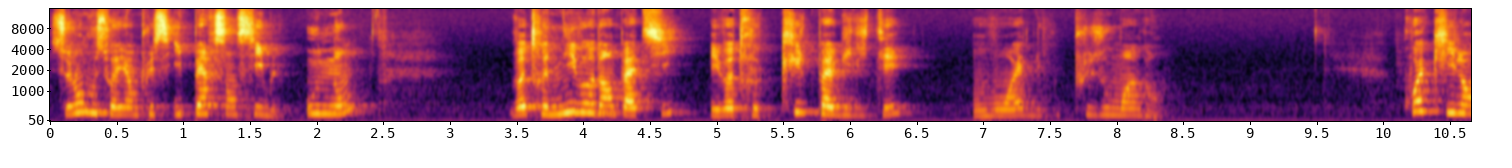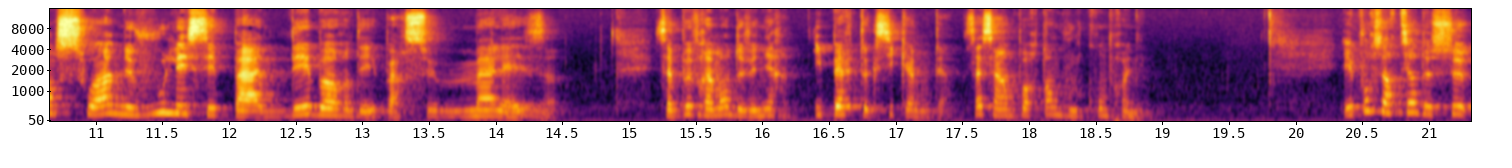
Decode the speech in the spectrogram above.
Selon vous soyez en plus hypersensible ou non, votre niveau d'empathie et votre culpabilité vont être plus ou moins grands. Quoi qu'il en soit, ne vous laissez pas déborder par ce malaise. Ça peut vraiment devenir hyper toxique à long terme. Ça, c'est important que vous le compreniez. Et pour sortir de ce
